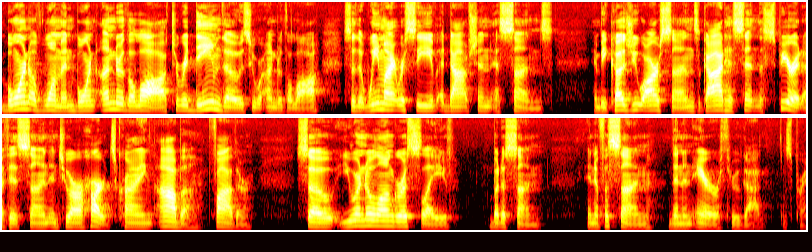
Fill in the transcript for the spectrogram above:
born of woman, born under the law, to redeem those who were under the law, so that we might receive adoption as sons. And because you are sons, God has sent the Spirit of His Son into our hearts, crying, Abba, Father. So you are no longer a slave, but a son. And if a son, then an heir through God. Let's pray.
